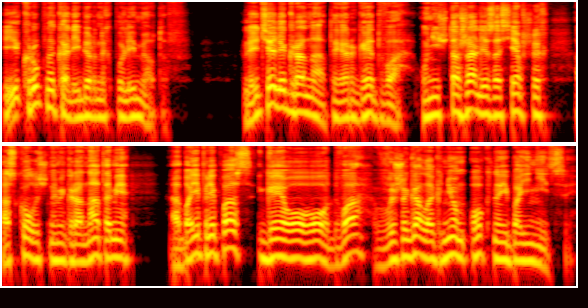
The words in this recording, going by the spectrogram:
и крупнокалиберных пулеметов. Летели гранаты РГ-2, уничтожали засевших осколочными гранатами, а боеприпас ГОО-2 выжигал огнем окна и бойницы.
